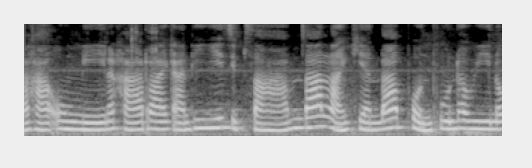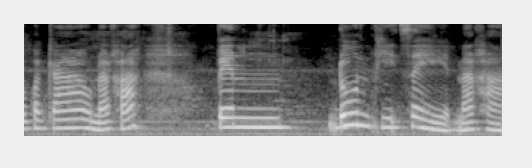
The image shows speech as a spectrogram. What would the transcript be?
นะคะ องค์นี้นะคะ รายการที่ 23 ด้านหลังเขียนราบผลภูนทวีนพเก้านะคะ เป็นรุ่นพิเศษนะคะ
